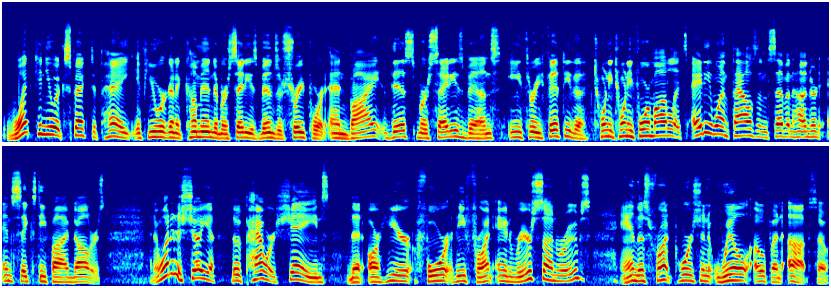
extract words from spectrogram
What can you expect to pay if you were going to come into Mercedes-Benz of Shreveport and buy this Mercedes-Benz E350, the 2024 model? It's $81,765. And I wanted to show you the power shades that are here for the front and rear sunroofs. And this front portion will open up. So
